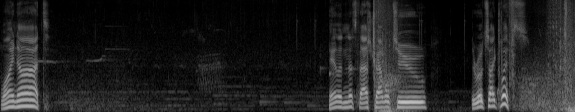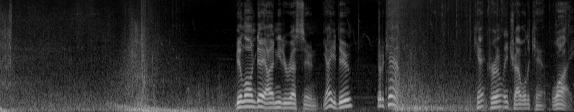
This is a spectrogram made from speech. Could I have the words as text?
Why not? Then let's fast travel to the roadside cliffs. Be a long day. I need to rest soon. Yeah, you do. Go to camp. I can't currently travel to camp. Why?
